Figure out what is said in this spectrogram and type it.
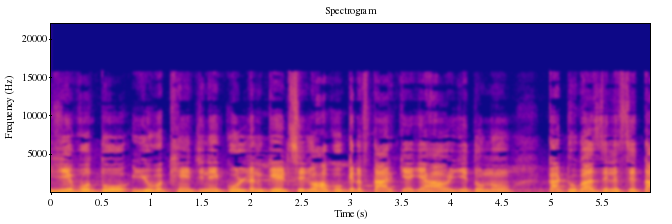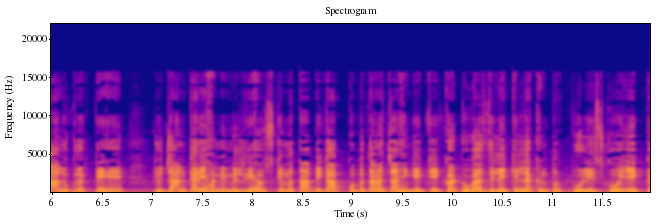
ये वो दो युवक हैं जिन्हें गोल्डन गेट से जो है वो गिरफ़्तार किया गया है और ये दोनों काठुगा ज़िले से ताल्लुक रखते हैं। जो जानकारी हमें मिल रही है उसके मुताबिक आपको बताना चाहेंगे कि कठुआ ज़िले की लखनपुर पुलिस को एक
